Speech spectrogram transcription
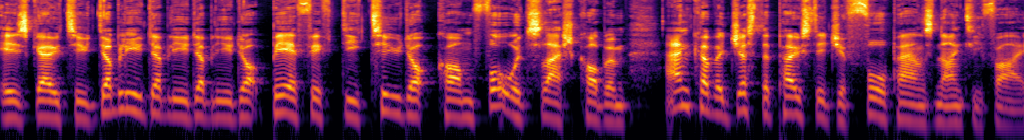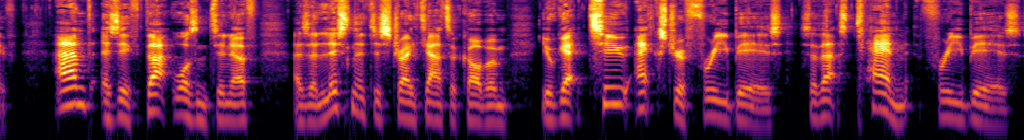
is go to www.beer52.com forward slash Cobham and cover just the postage of £4.95. And as if that wasn't enough, as a listener to Straight Outta Cobham, you'll get two extra free beers. So that's 10 free beers.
